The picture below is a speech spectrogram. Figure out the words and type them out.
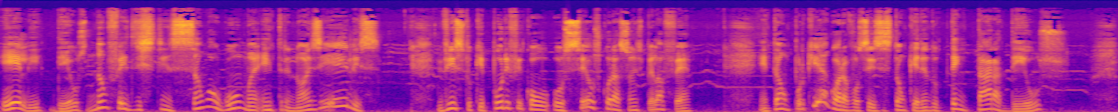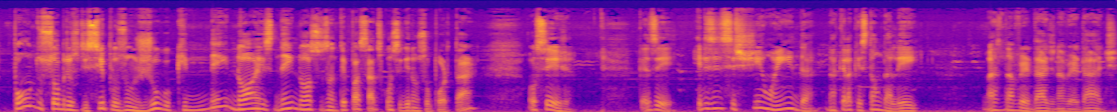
Ele, Deus, não fez distinção alguma entre nós e eles, visto que purificou os seus corações pela fé. Então, por que agora vocês estão querendo tentar a Deus, pondo sobre os discípulos um jugo que nem nós, nem nossos antepassados conseguiram suportar? Ou seja, quer dizer, eles insistiam ainda naquela questão da lei, mas na verdade, na verdade,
